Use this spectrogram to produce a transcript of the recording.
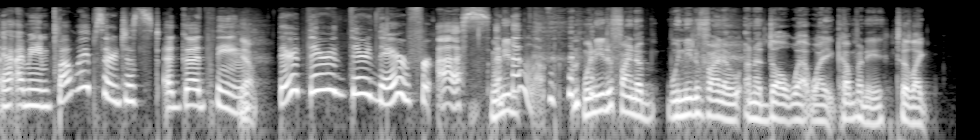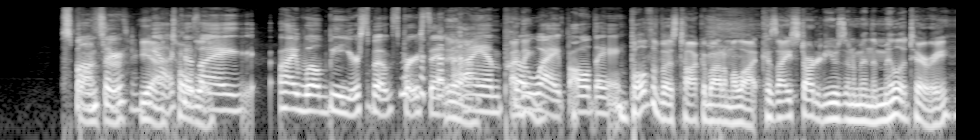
I mean, butt wipes are just a good thing. Yep. They're they're they're there for us. We need I we need to find a we need to find a, an adult wet wipe company to like sponsor. Sponsor. Yeah, because totally. I I will be your spokesperson. Yeah. I am I pro think- wipe all day. both of us talk about them a lot because I started using them in the military,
